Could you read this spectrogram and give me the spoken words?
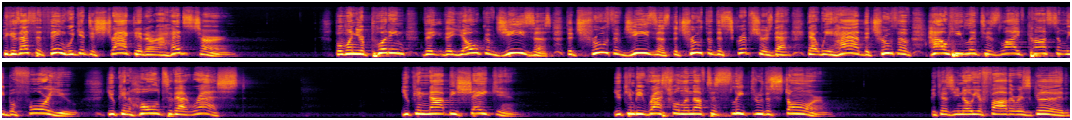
because that's the thing, we get distracted and our heads turn. But when you're putting the, the yoke of Jesus, the truth of Jesus, the truth of the scriptures that, that we have, the truth of how he lived his life constantly before you, you can hold to that rest. You cannot be shaken. You can be restful enough to sleep through the storm because you know your Father is good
